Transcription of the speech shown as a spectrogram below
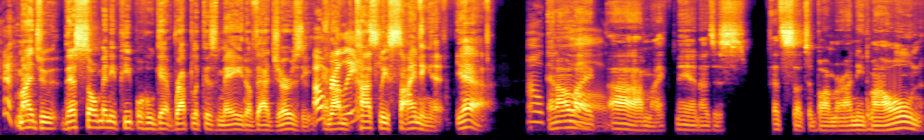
Mind you, there's so many people who get replicas made of that jersey. Oh, and really? I'm constantly signing it. Yeah. Oh, And I'm like, ah, I'm like, man, I just, that's such a bummer. I need my own.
